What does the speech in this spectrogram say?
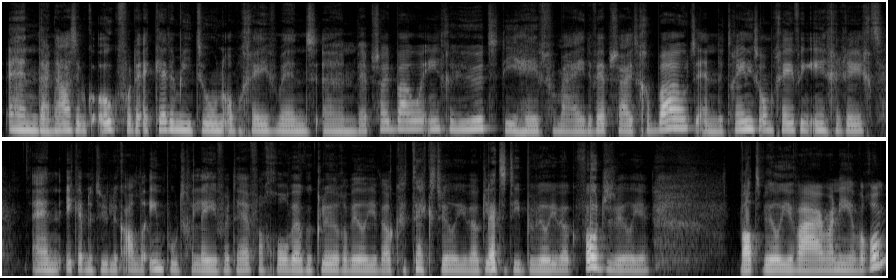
En daarnaast heb ik ook voor de Academy toen op een gegeven moment een websitebouwer ingehuurd. Die heeft voor mij de website gebouwd en de trainingsomgeving ingericht. En ik heb natuurlijk alle input geleverd hè, van goh, welke kleuren wil je, welke tekst wil je, welk lettertype wil je, welke foto's wil je. Wat wil je, waar, wanneer, waarom.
